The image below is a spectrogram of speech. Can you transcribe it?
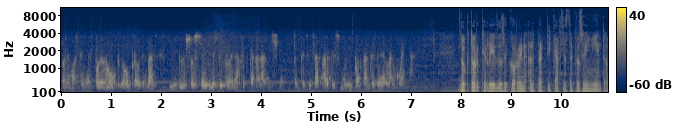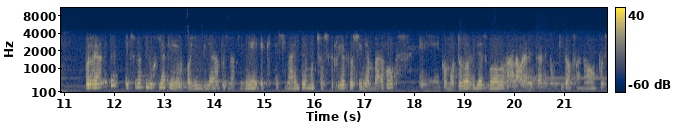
podemos tener luego, luego problemas incluso serios que pueden afectar a la visión. Entonces esa parte es muy importante tenerla en cuenta. Doctor, ¿qué riesgos se corren al practicarse este procedimiento? Pues realmente es una cirugía que hoy en día pues no tiene excesivamente muchos riesgos, sin embargo, eh, como todo riesgo a la hora de entrar en un quirófano, pues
